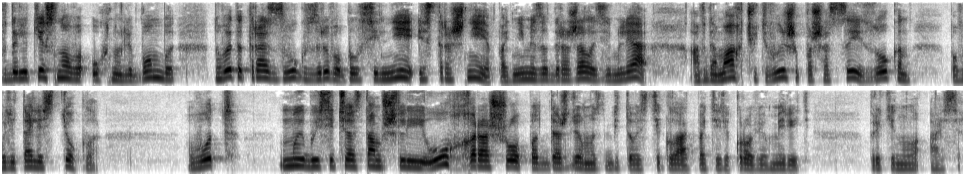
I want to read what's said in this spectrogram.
Вдалеке снова ухнули бомбы, но в этот раз звук взрыва был сильнее и страшнее. Под ними задрожала земля, а в домах чуть выше по шоссе из окон повылетали стекла. Вот мы бы сейчас там шли. Ух, хорошо под дождем избитого стекла от потери крови умереть, прикинула Ася.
